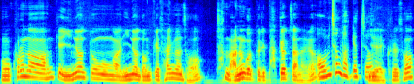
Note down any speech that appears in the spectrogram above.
어, 코로나와 함께 2년 동안 2년 넘게 살면서 참 많은 것들이 바뀌었잖아요. 엄청 바뀌었죠. 예, 그래서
